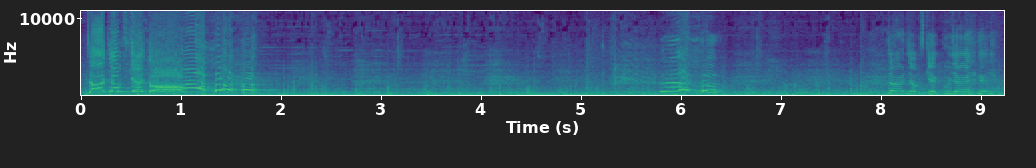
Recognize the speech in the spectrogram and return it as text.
Jangan jump scare aku! jangan jump scare aku, jangan. Ma!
